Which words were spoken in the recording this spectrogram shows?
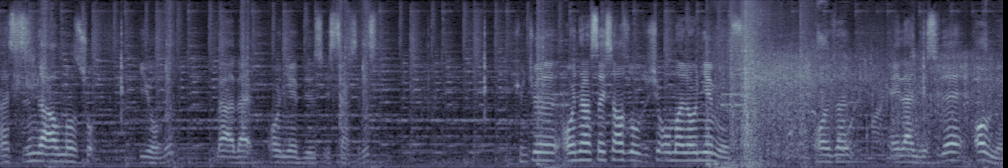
Yani sizin de almanız çok iyi oldu. Beraber oynayabiliriz isterseniz. Çünkü oynayan sayısı az olduğu için online oynayamıyoruz. O yüzden eğlencesi de olmuyor.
